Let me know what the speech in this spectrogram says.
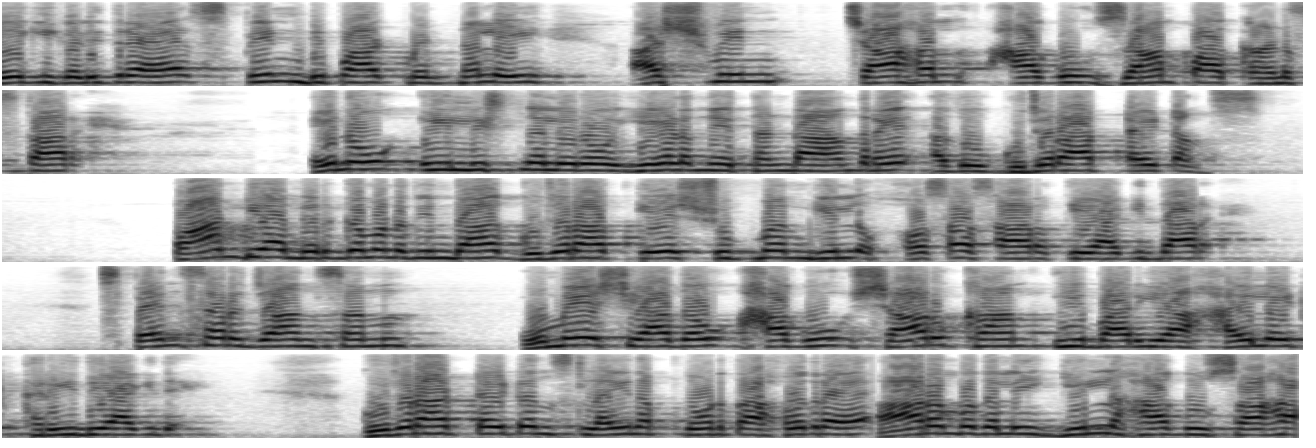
ವೇಗಿಗಳಿದ್ರೆ ಸ್ಪಿನ್ ಡಿಪಾರ್ಟ್ಮೆಂಟ್ನಲ್ಲಿ ಅಶ್ವಿನ್, ಚಾಹಲ್ ಹಾಗೂ ಜಾಂಪಾ ಕಾಣಿಸ್ತಾರೆ. ಏನು ಈ ಲಿಸ್ಟ್ ನಲ್ಲಿರೋ ಏಳನೇ ತಂಡ ಅಂದ್ರೆ ಅದು ಗುಜರಾತ್ ಟೈಟನ್ಸ್. ಪಾಂಡ್ಯ ನಿರ್ಗಮನದಿಂದ ಗುಜರಾತ್ಗೆ ಶುಭ್ಮನ್ ಗಿಲ್ ಹೊಸ ಸಾರಥಿಯಾಗಿದ್ದಾರೆ. ಸ್ಪೆನ್ಸರ್ ಜಾನ್ಸನ್, ಉಮೇಶ್ ಯಾದವ್ ಹಾಗೂ ಶಾರುಖ್ ಖಾನ್ ಈ ಬಾರಿಯ ಹೈಲೈಟ್ ಖರೀದಿಯಾಗಿದೆ. ಗುಜರಾತ್ ಟೈಟನ್ಸ್ ಲೈನ್ ಅಪ್ ನೋಡ್ತಾ ಹೋದ್ರೆ ಆರಂಭದಲ್ಲಿ ಗಿಲ್ ಹಾಗೂ ಸಾಹಾ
